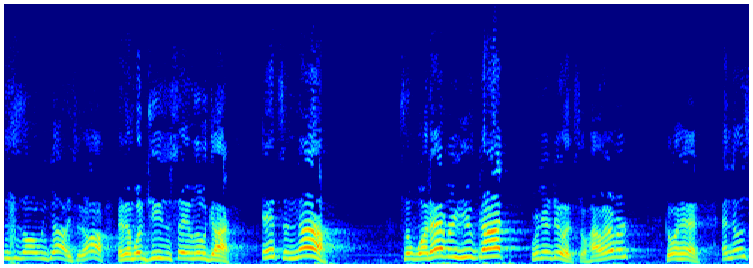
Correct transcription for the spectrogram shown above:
This is all we got. He said, oh. And then what did Jesus say to the little guy? It's enough. So whatever you got, we're going to do it. So however, go ahead. And those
